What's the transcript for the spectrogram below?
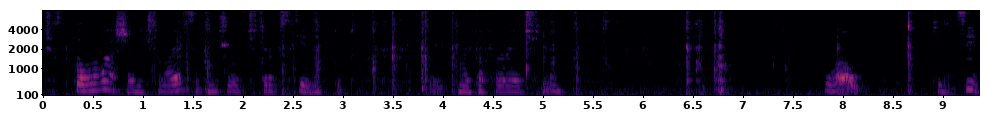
частково ваша відчувається, тому що ви в чотирьох стінах тут метафорично. Вау! Тільці.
